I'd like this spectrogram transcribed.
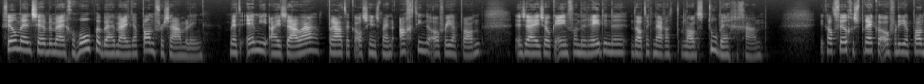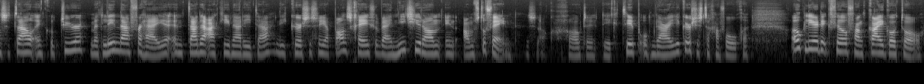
Veel mensen hebben mij geholpen bij mijn Japan-verzameling. Met Emi Aizawa praat ik al sinds mijn achttiende over Japan. En zij is ook een van de redenen dat ik naar het land toe ben gegaan. Ik had veel gesprekken over de Japanse taal en cultuur met Linda Verheijen en Tadaaki Narita, die cursussen Japans geven bij Nichiran in Amstelveen. Dat is ook een grote, dikke tip om daar je cursus te gaan volgen. Ook leerde ik veel van Kai Goto.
